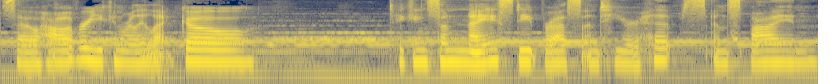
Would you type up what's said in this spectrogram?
So, however, you can really let go, taking some nice deep breaths into your hips and spine.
